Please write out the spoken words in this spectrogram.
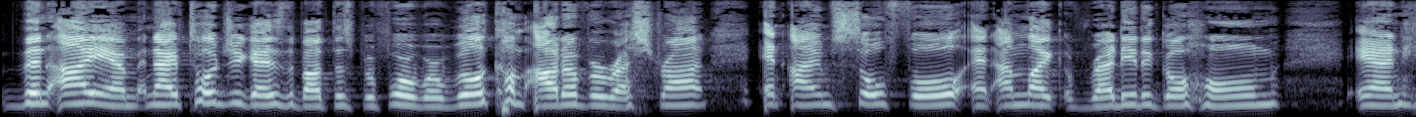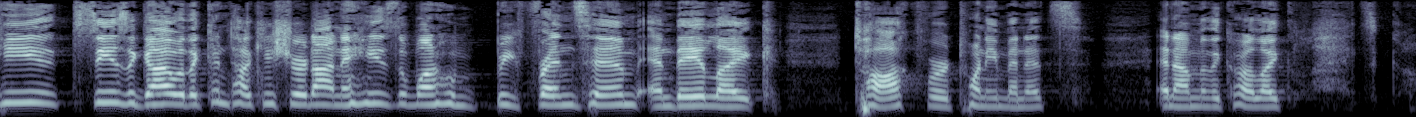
than I am. And I've told you guys about this before where we'll come out of a restaurant and I'm so full and I'm like ready to go home. And he sees a guy with a Kentucky shirt on and he's the one who befriends him and they like talk for 20 minutes. And I'm in the car like, let's go.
